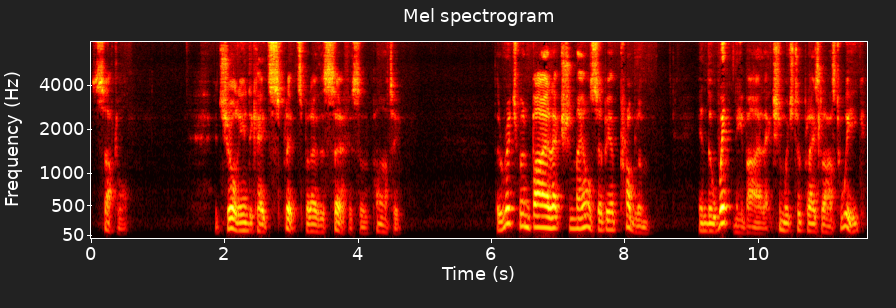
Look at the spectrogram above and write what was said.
Subtle. It surely indicates splits below the surface of the party. The Richmond by election may also be a problem. In the Witney by election, which took place last week,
